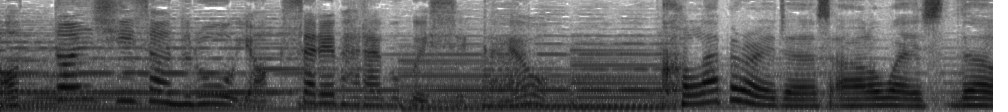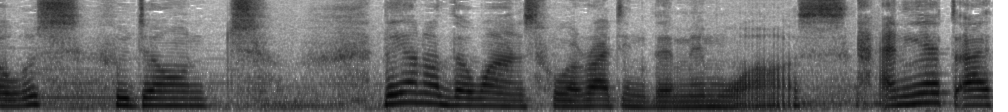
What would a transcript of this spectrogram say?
어떤 시선으로 역사를 바라보고 있을까요? Collaborators are always those who don't they are not the ones who are writing their memoirs. And yet, I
